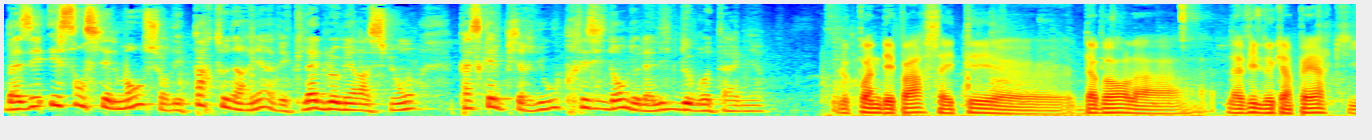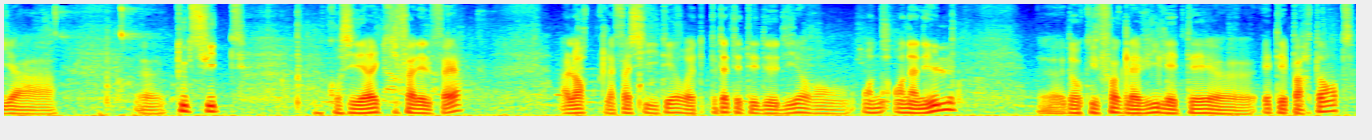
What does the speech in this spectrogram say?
basé essentiellement sur des partenariats avec l'agglomération. Pascal Piriou, président de la Ligue de Bretagne. Le point de départ, ça a été euh, d'abord la, ville de Quimper qui a euh, tout de suite considéré qu'il fallait le faire, alors que la facilité aurait peut-être été de dire on, annule. Euh, donc une fois que la ville était, partante,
